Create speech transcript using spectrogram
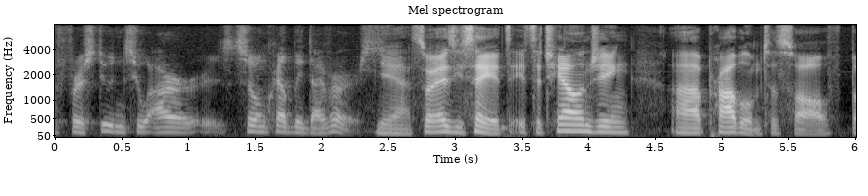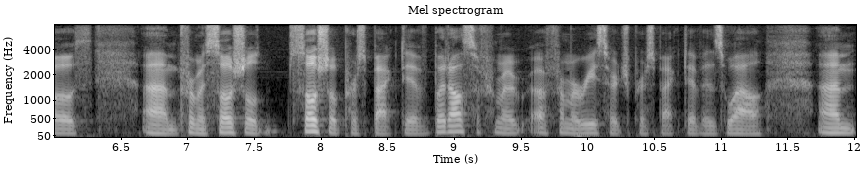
for students who are so incredibly diverse? Yeah. So as you say, it's it's a challenging uh, problem to solve, both um, from a social social perspective, but also from a uh, from a research perspective as well. Um,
